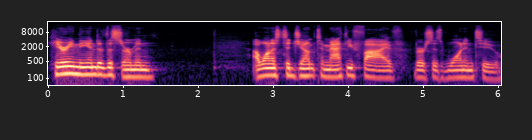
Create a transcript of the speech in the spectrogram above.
Hearing the end of the sermon, I want us to jump to Matthew 5, verses 1 and 2.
